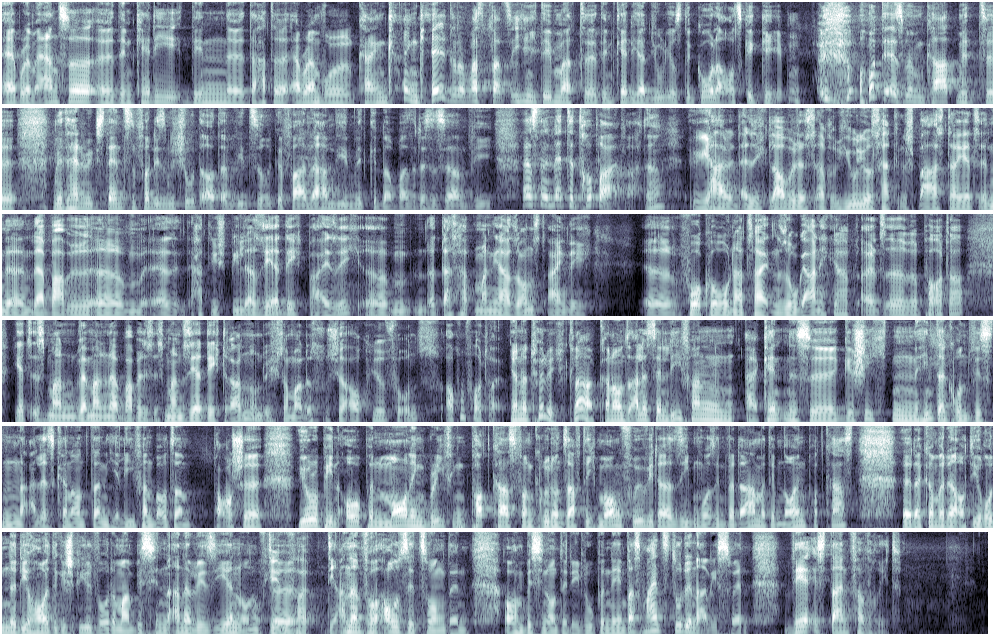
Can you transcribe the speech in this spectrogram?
Abraham Answer, äh, dem Caddy, den, äh, da hatte Abraham wohl kein, kein Geld oder was weiß ich nicht, dem hat, äh, dem Caddy hat Julius eine Cola ausgegeben. Und er ist mit dem Kart mit, äh, mit Henrik Stenson von diesem Shootout irgendwie zurückgefahren, da haben die ihn mitgenommen. Also das ist ja irgendwie, das ist eine nette Truppe einfach, ne? Ja, also ich glaube, dass auch Julius hat Spaß da jetzt in der, in der Bubble, ähm, er hat die Spieler sehr dicht bei sich. Ähm, das hat man ja sonst eigentlich äh, vor Corona-Zeiten so gar nicht gehabt als äh, Reporter. Jetzt ist man, wenn man in der Bubble ist, ist man sehr dicht dran und ich sag mal, das ist ja auch hier für uns auch ein Vorteil. Ja, natürlich, klar. Kann er uns alles denn liefern? Erkenntnisse, Geschichten, Hintergrundwissen, alles kann er uns dann hier liefern bei unserem Porsche European Open Morning Briefing Podcast von Grün und Saftig. Morgen früh wieder, 7 Uhr sind wir da mit dem neuen Podcast. Äh, da können wir dann auch die Runde, die heute gespielt wurde, mal ein bisschen analysieren und äh, die anderen Voraussetzungen denn auch ein bisschen unter die Lupe nehmen. Was meinst du denn eigentlich, Sven? Wer ist dein Favorit?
